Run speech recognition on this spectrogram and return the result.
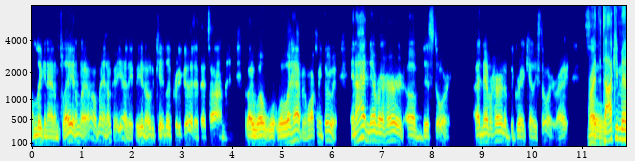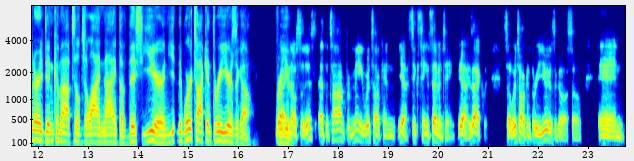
I'm looking at him play, and I'm like, oh man, okay, yeah, they, you know, the kid looked pretty good at that time. And like, well, well, what happened? Walk me through it. And I had never heard of this story. I'd never heard of the Greg Kelly story, right? So, right. The documentary didn't come out till July 9th of this year, and you, we're talking three years ago. right. You. No, so this at the time for me, we're talking, yeah, 16, 17. Yeah, exactly. So we're talking three years ago. So, and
